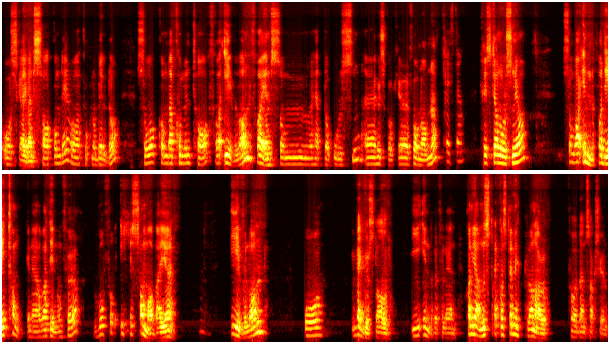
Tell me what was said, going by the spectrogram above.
Og skrev en sak om det og tok noen bilder. Så kom det kommentar fra Iveland fra en som heter Olsen. Jeg husker ikke fornavnet. Kristian. Christian Olsen, ja. Som var inne på de tankene jeg har vært innom før. Hvorfor ikke samarbeide Iveland og Veggusdal i indrefileten? Kan gjerne strekke oss til Mykland òg, for den saks skyld.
